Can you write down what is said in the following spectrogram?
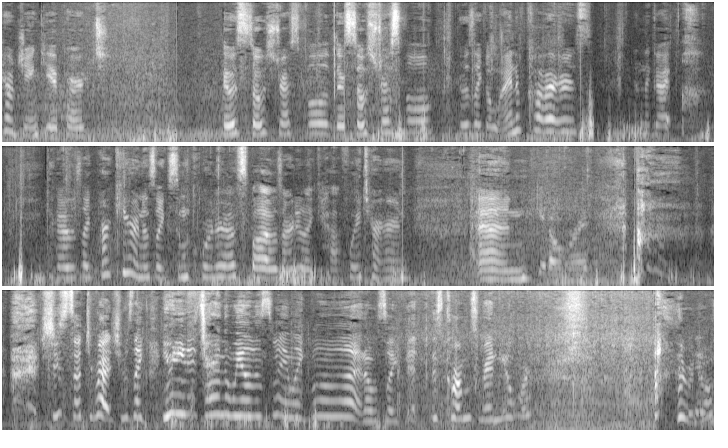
How janky I parked. It was so stressful. They're so stressful. There was like a line of cars, and the guy, ugh, the guy was like, "Park here," and it was like some corner ass spot. I was already like halfway turned, and Get over it. she's such a rat. She was like, "You need to turn the wheel this way," like, blah, blah, blah. and I was like, "This this car almost ran me over." There were no-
